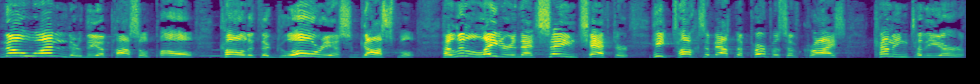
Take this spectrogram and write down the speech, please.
no wonder the Apostle Paul called it the glorious gospel. A little later in that same chapter, he talks about the purpose of Christ coming to the earth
